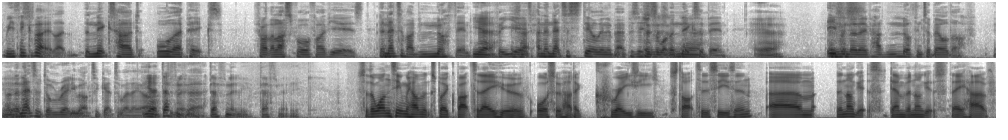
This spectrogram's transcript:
When you think about it, like the Knicks had all their picks throughout the last four or five years. The Nets have had nothing Yeah, for years, exactly. and the Nets are still in a better position, than what the Position, Knicks yeah. have been, yeah, even just- though they've had nothing to build off. yeah. Like, the Nets have done really well to get to where they are. yeah, definitely, definitely, definitely. So the one team we haven't spoke about today, who have also had a crazy start to the season, um, the Nuggets, Denver Nuggets. They have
